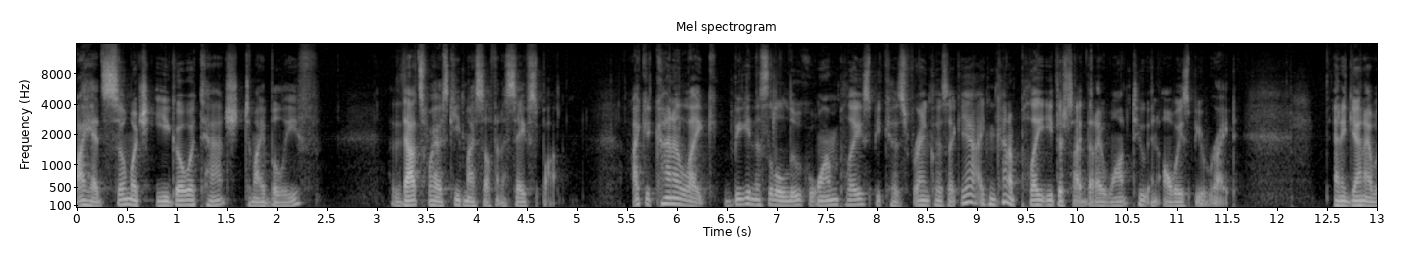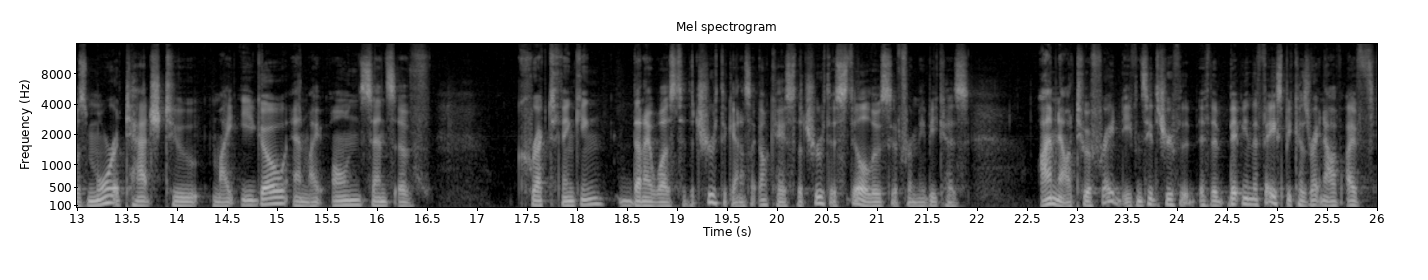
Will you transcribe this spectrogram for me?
I had so much ego attached to my belief. That's why I was keeping myself in a safe spot. I could kind of like be in this little lukewarm place because frankly, it's like, yeah, I can kind of play either side that I want to and always be right. And again, I was more attached to my ego and my own sense of correct thinking than I was to the truth again. I was like, okay, so the truth is still elusive for me because I'm now too afraid to even see the truth if it bit me in the face because right now I've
